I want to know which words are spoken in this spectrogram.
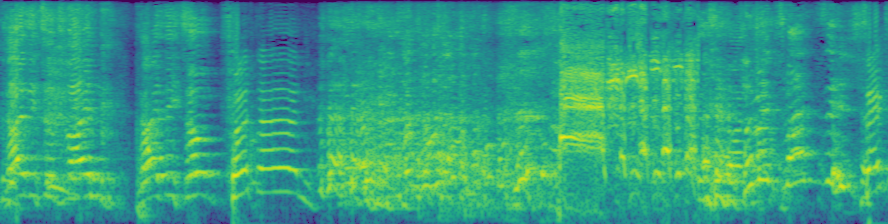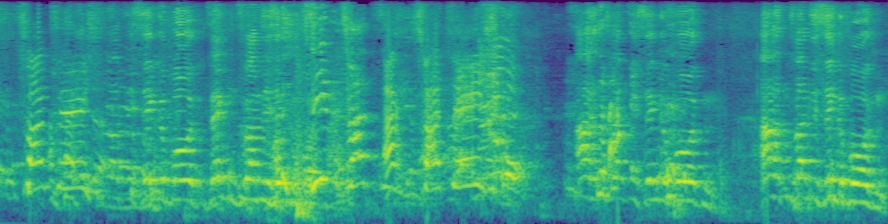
30 zum zweiten, 30 zum Vierten! 25! 26! 26 sind geboten. 26 sind geboten. 27! 28! 28 sind geboten. 28 sind geboten.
